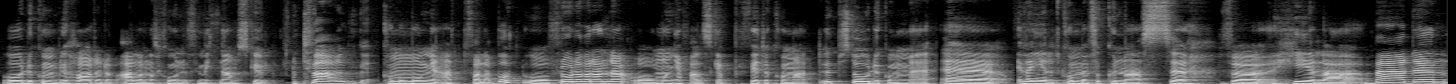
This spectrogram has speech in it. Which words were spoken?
och du kommer bli hatad av alla nationer för mitt namns skull. Tyvärr kommer många att falla bort och fråga varandra och många falska profeter kommer att uppstå. Det kommer, eh, evangeliet kommer förkunnas eh, för hela världen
